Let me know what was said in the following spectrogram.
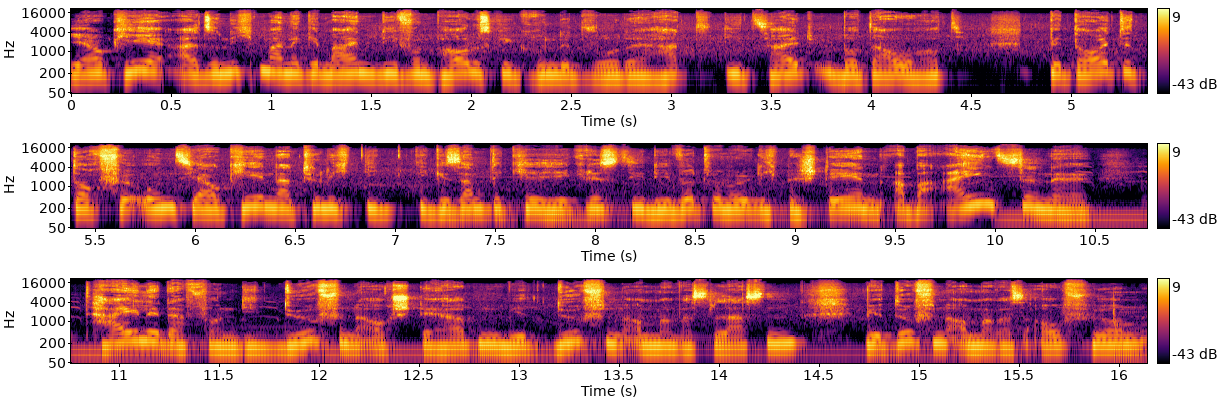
Ja, okay, also nicht mal eine Gemeinde, die von Paulus gegründet wurde, hat die Zeit überdauert. Bedeutet doch für uns, ja, okay, natürlich die, die gesamte Kirche Christi, die wird womöglich bestehen, aber einzelne Teile davon, die dürfen auch sterben. Wir dürfen auch mal was lassen. Wir dürfen auch mal was aufhören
